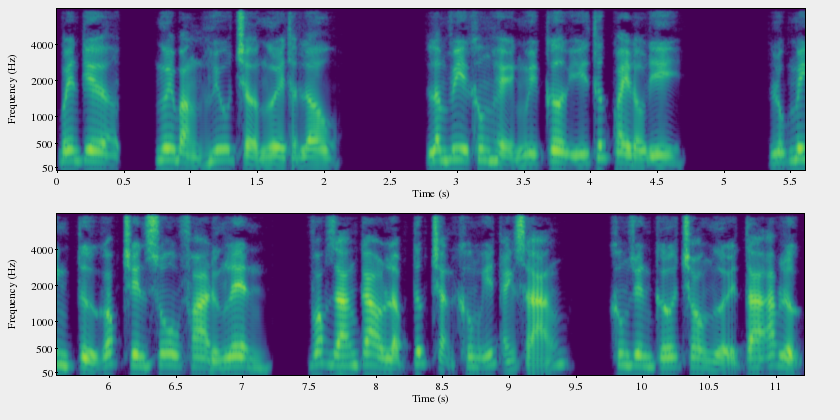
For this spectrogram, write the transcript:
bên kia, ngươi bằng hữu chờ ngươi thật lâu. Lâm Vi không hề nguy cơ ý thức quay đầu đi. Lục Minh từ góc trên sofa đứng lên, vóc dáng cao lập tức chặn không ít ánh sáng, không duyên cớ cho người ta áp lực.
